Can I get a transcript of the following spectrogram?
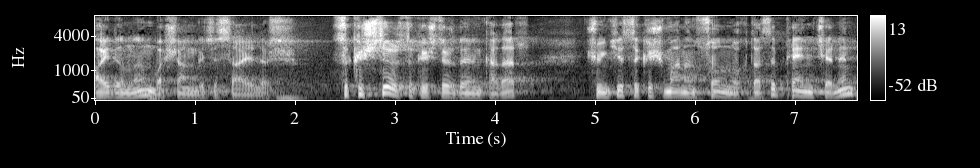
aydınlığın başlangıcı sayılır. Sıkıştır sıkıştırdığın kadar, çünkü sıkışmanın son noktası pençenin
